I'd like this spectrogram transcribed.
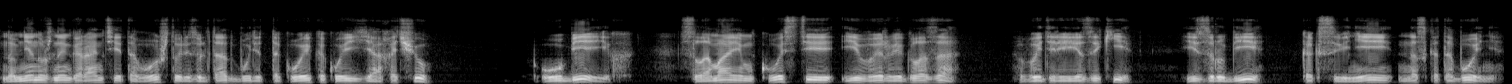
но мне нужны гарантии того, что результат будет такой, какой я хочу. Убей их. Сломай им кости и вырви глаза, выдери языки, изруби, как свиней на скотобойне.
